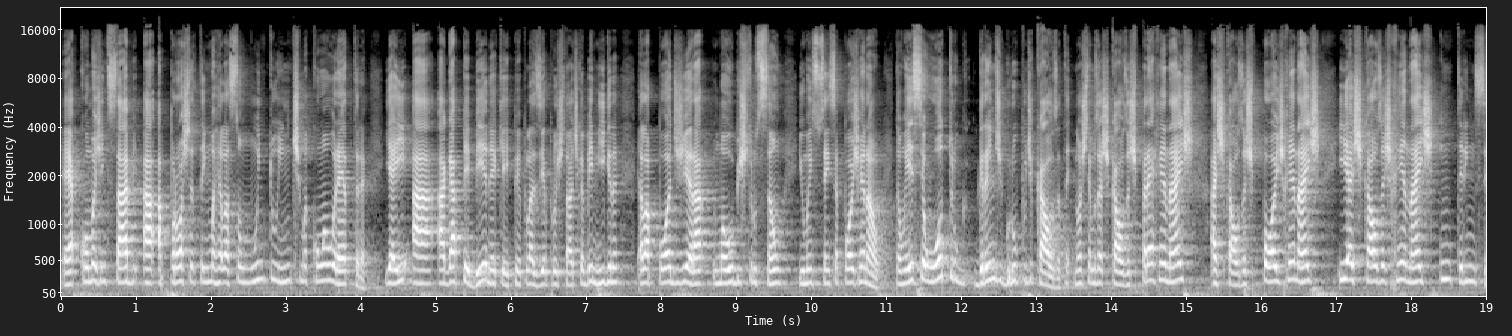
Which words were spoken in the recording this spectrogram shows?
é como a gente sabe, a, a próstata tem uma relação muito íntima com a uretra. E aí a HPB, né, que é a hiperplasia prostática benigna, ela pode gerar uma obstrução e uma insuficiência pós-renal. Então esse é o outro grande grupo de causa. Nós temos as causas pré-renais, as causas pós-renais e as causas renais intrínsecas.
